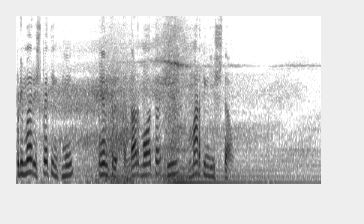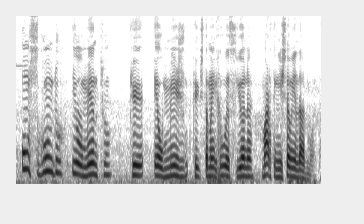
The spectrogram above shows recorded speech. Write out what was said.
primeiro aspecto em comum entre andar de moto e marketing e gestão. Um segundo elemento que é o mesmo, que também relaciona marketing e andar de moto.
